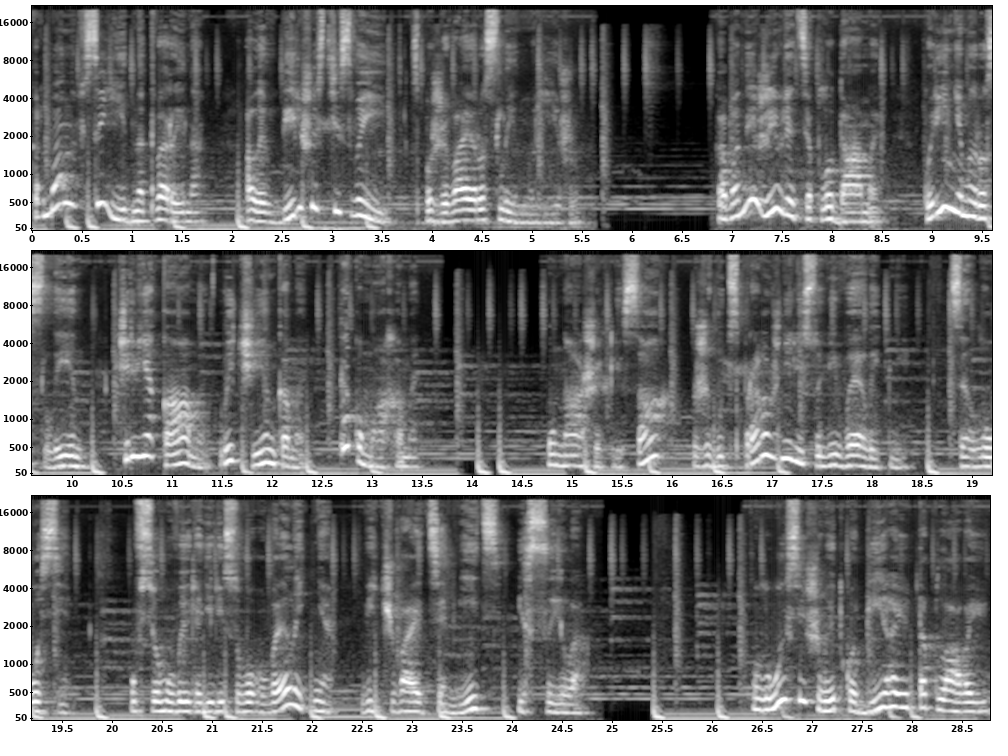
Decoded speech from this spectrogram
Кабан всеїдна тварина, але в більшості своїй споживає рослинну їжу. Кабани живляться плодами, коріннями рослин, черв'яками, личинками та комахами. У наших лісах живуть справжні лісові велетні це лосі. У всьому вигляді лісового велетня відчувається міць і сила. Лосі швидко бігають та плавають.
